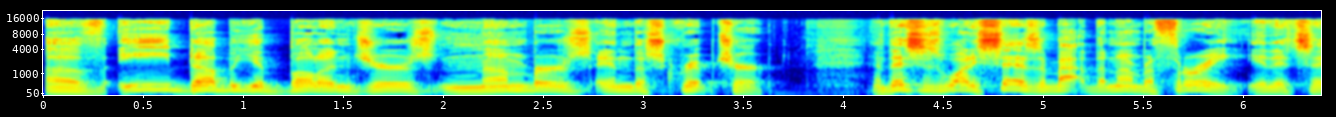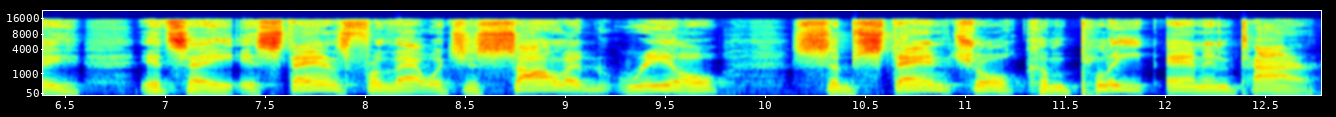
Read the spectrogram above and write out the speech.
of E.W. Bullinger's Numbers in the Scripture. And this is what he says about the number three. And it's a, it's a, it stands for that which is solid, real, substantial, complete, and entire.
